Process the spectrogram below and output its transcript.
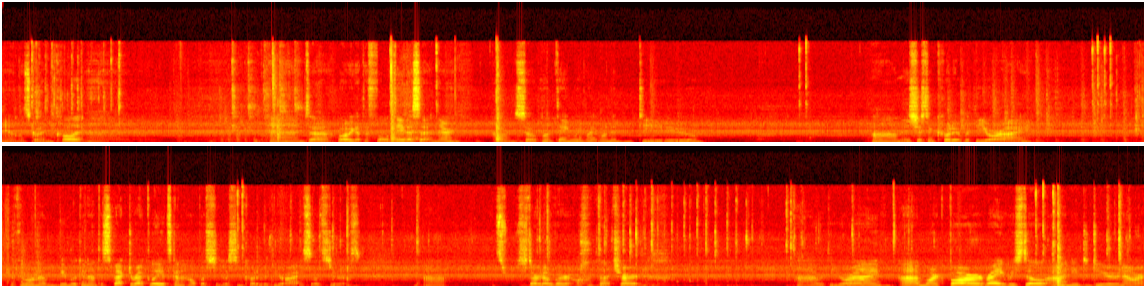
And let's go ahead and call it. And, uh, well, we got the full data set in there. Um, so one thing we might want to do um, is just encode it with the URI. If you want to be looking at the spec directly, it's going to help us to just encode it with URI. So let's do this. Uh, let's start over on that chart. uh, with the URI. Uh, mark bar, right? We still uh, need to do now our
